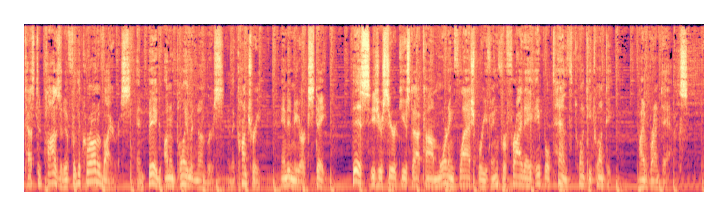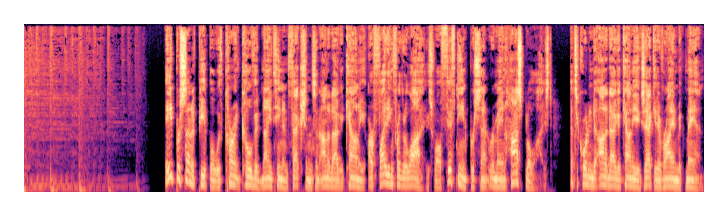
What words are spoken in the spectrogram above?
tested positive for the coronavirus, and big unemployment numbers in the country and in New York State. This is your Syracuse.com morning flash briefing for Friday, April 10th, 2020. I'm Brent Axe. 8% of people with current COVID 19 infections in Onondaga County are fighting for their lives, while 15% remain hospitalized. That's according to Onondaga County Executive Ryan McMahon.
